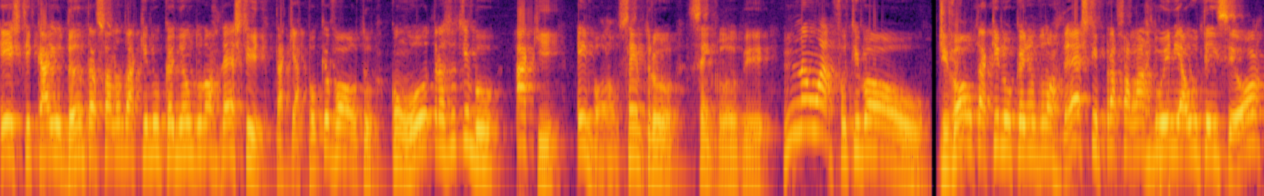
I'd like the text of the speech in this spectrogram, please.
Este Caio Dantas falando aqui no Canhão do Nordeste. Daqui a pouco eu volto com outras do Timbu aqui em Bola ao Centro, sem clube, não há futebol. De volta aqui no Canhão do Nordeste para falar do NAU-TICO,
